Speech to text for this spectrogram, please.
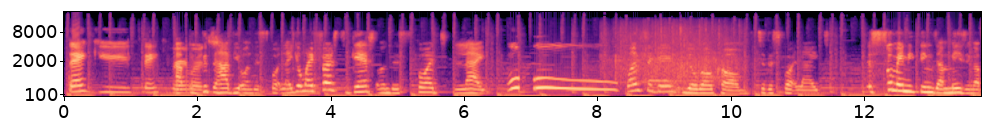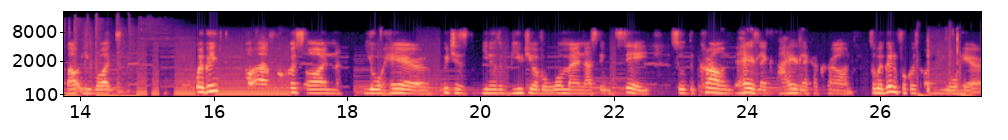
Thank you. Thank you very it's much. good to have you on the spotlight. You're my first guest on the spotlight. Woohoo! Once again, you're welcome to the spotlight. There's so many things amazing about you, but we're going to uh, focus on your hair, which is, you know, the beauty of a woman, as they would say. So the crown, the hair is like her hair is like a crown. So we're going to focus on your hair.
